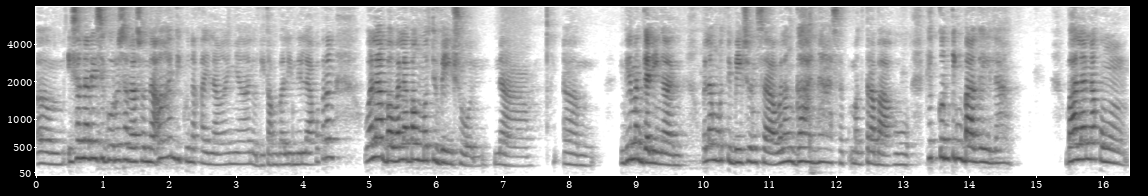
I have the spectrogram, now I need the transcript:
um, isa na rin siguro sa rason na, ah, hindi ko na kailangan yan, o di tanggalin nila ako. Parang, wala ba, wala bang motivation na, um, hindi man galingan, walang motivation sa, walang gana sa magtrabaho. Kahit kunting bagay lang. Bahala na kung,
